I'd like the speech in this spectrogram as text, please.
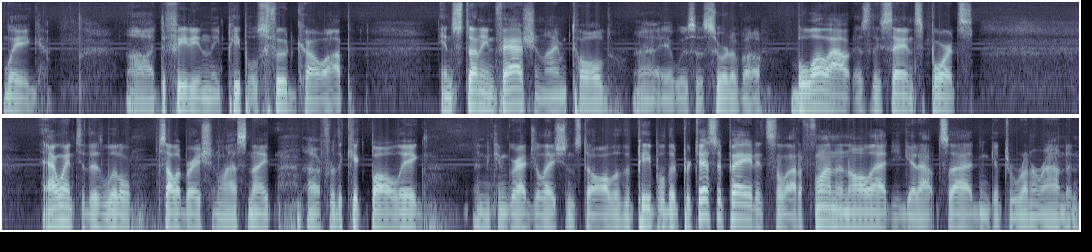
league, uh, defeating the People's Food Co-op in stunning fashion. I'm told uh, it was a sort of a blowout, as they say in sports. I went to the little celebration last night uh, for the kickball league and congratulations to all of the people that participate. It's a lot of fun and all that. You get outside and get to run around and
